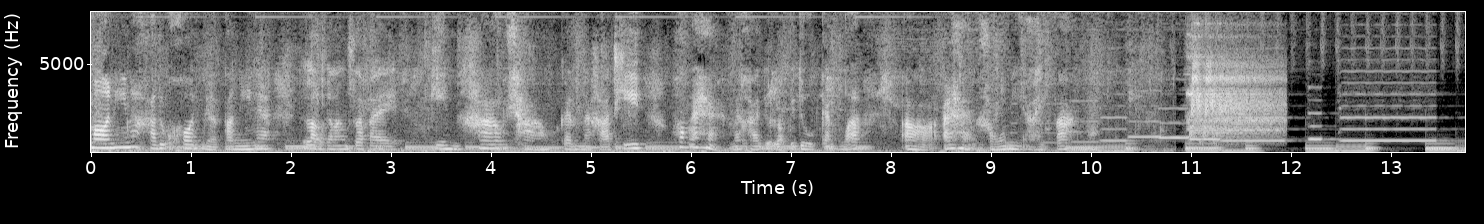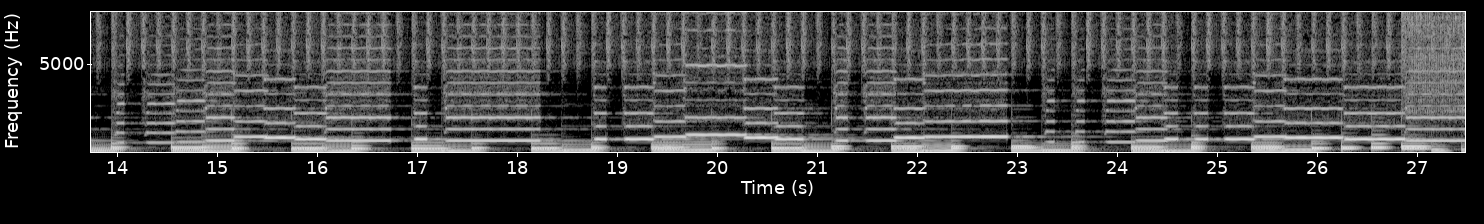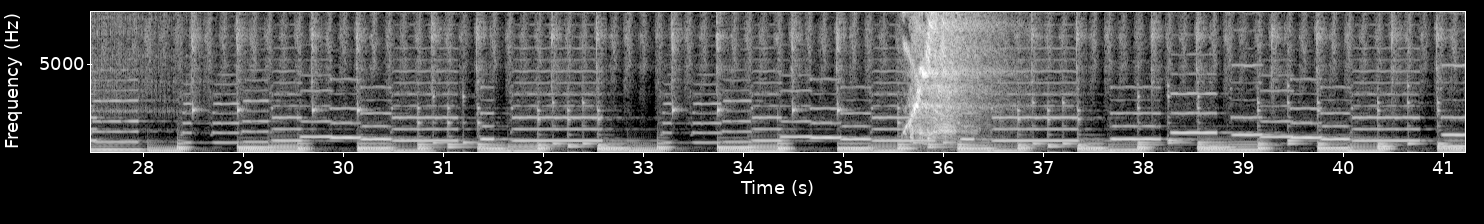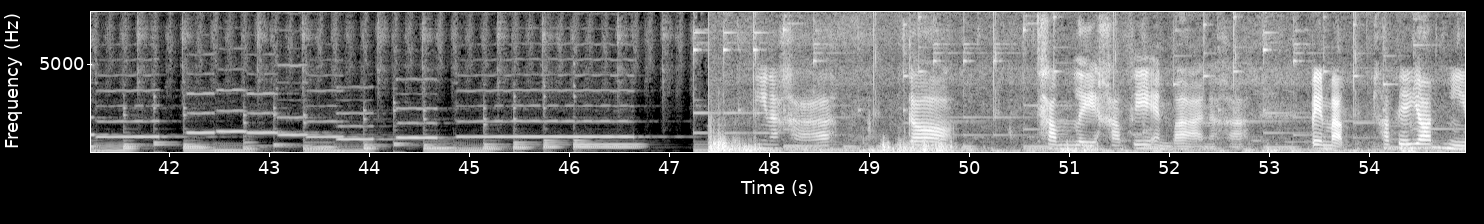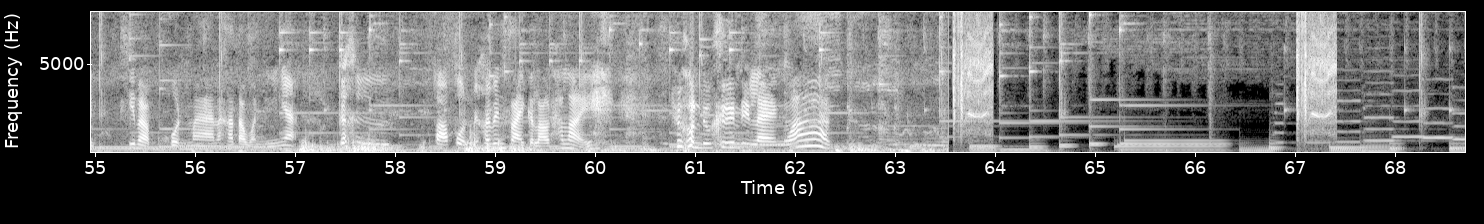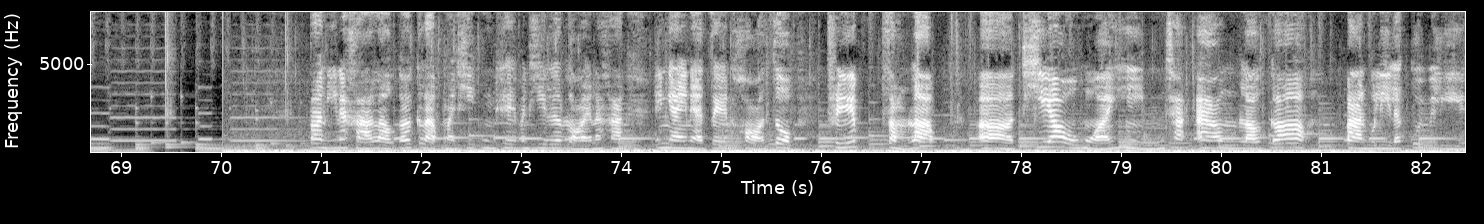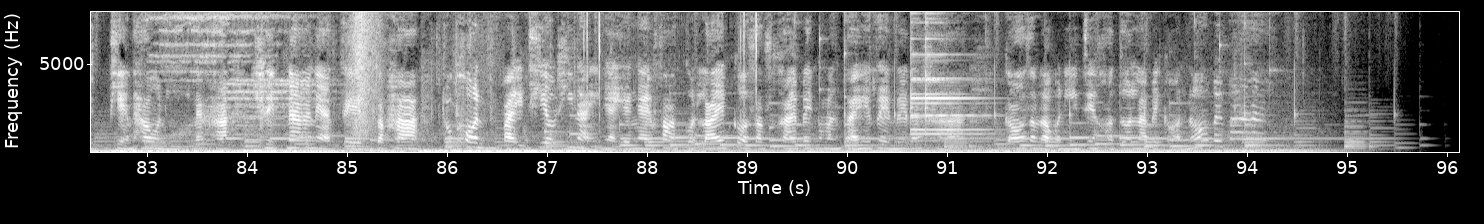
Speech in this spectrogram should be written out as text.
มอร์นี่นะคะทุกคนเดี๋ยวตอนนี้เนี่ยเรากำลังจะไปกินข้าวเช้ากันนะคะ ที่ห้องอาหารนะคะ เดี๋ยวเราไปดูกันว่าอ่าอาหารเขามีอะไรบ้างเนาะ นี่นะคะ ก็ทำเลคาเฟ่แอนด์บาร์นะคะ เป็นแบบคาเฟ่ยอดฮิตที่แบบคนมานะคะ แต่วันนี้เนี่ยก็คือฟ้าฝนไม่ค่อยเป็นใจกับเราเท่าไหร่ ทุกคนดูคลื่นดีแรงมากตอนนี้นะคะเราก็กลับมาที่กรุงเทพเป็นที่เรียบร้อยนะคะ ยังไงเนี่ยเจนขอจบทริปสำหรับ เที่ยวหัวหินชะอำแล้วก็ปานบุรีและกุยบุรีเพียงเท่านี้นะคะ คลิปหน้าเนี่ยเจนจะพาทุกคนไปเที่ยวที่ไหนเนี่ยยังไงฝากกดไลค์กด subscribe เป็นกำลังใจให้เจนด้วยนะคะ ก็สำหรับวันนี้เจนขอตัวลาไปก่อนเนาะบ๊ายบาย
